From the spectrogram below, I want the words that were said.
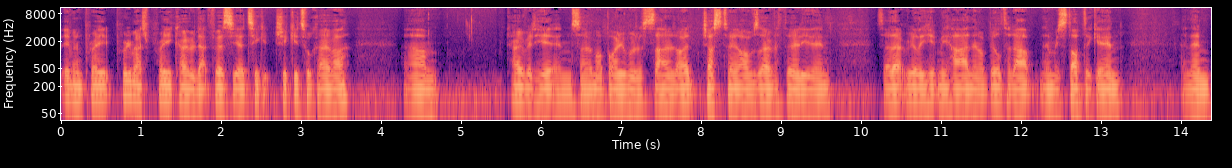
even pre, pretty much pre COVID, that first year Chicky took over um, COVID hit, and so my body would have started. I just turned, I was over 30 then, so that really hit me hard. Then I built it up, then we stopped again, and then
